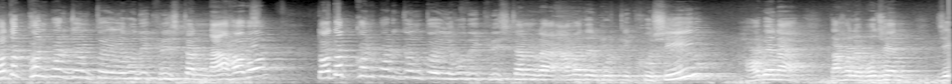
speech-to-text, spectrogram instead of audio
যতক্ষণ পর্যন্ত ইহুদি খ্রিস্টান না হব, ততক্ষণ পর্যন্ত ইহুদি খ্রিস্টানরা আমাদের প্রতি খুশি হবে না। তাহলে বোঝেন যে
